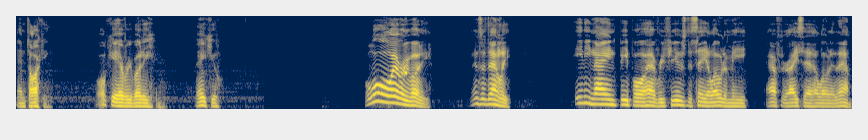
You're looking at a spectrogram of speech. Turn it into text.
and talking. Okay, everybody. Thank you. Hello, everybody. Incidentally, 89 people have refused to say hello to me after I said hello to them.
